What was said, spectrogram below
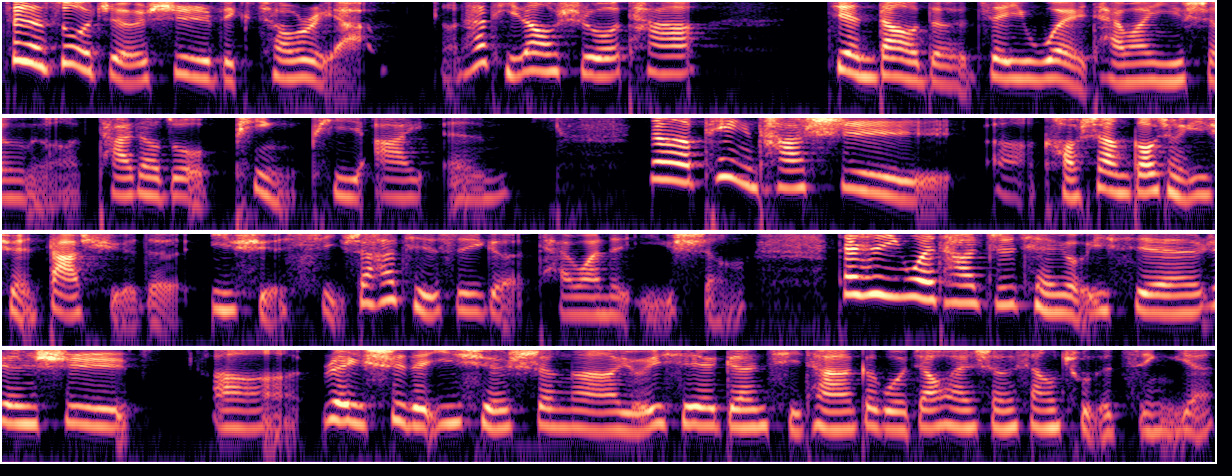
这个作者是 Victoria 啊，他提到说他。见到的这一位台湾医生呢，他叫做 Pin P I N。那 Pin 他是呃考上高雄医学大学的医学系，所以他其实是一个台湾的医生。但是因为他之前有一些认识啊、呃、瑞士的医学生啊，有一些跟其他各国交换生相处的经验，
